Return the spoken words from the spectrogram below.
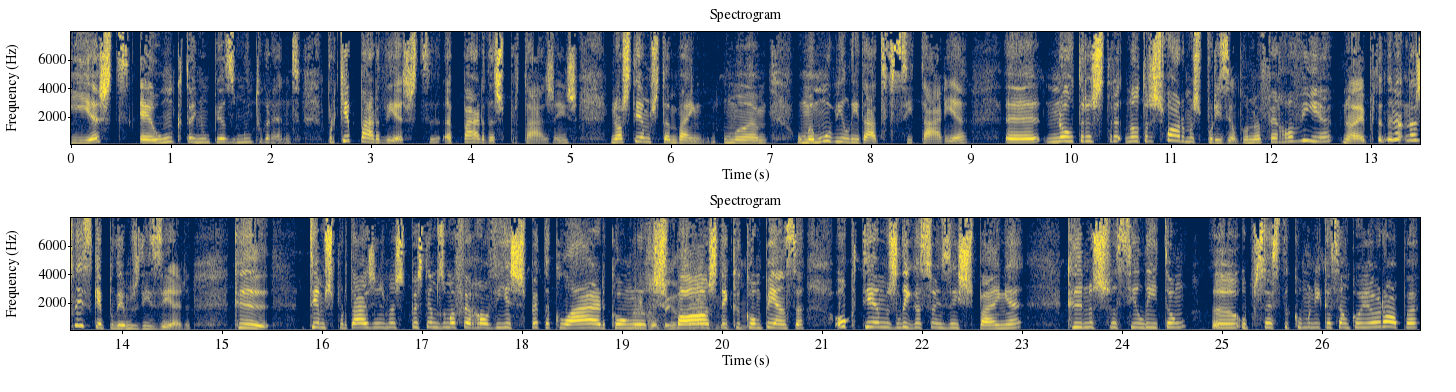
E este é um que tem um peso muito grande. Porque a par deste, a par das portagens, nós temos também uma, uma mobilidade deficitária uh, noutras, noutras formas. Por exemplo, na ferrovia, não é? Portanto, nós nem sequer podemos dizer que temos portagens, mas depois temos uma ferrovia espetacular com resposta e que compensa. Ou que temos ligações em Espanha que nos facilitam uh, o processo de comunicação com a Europa.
